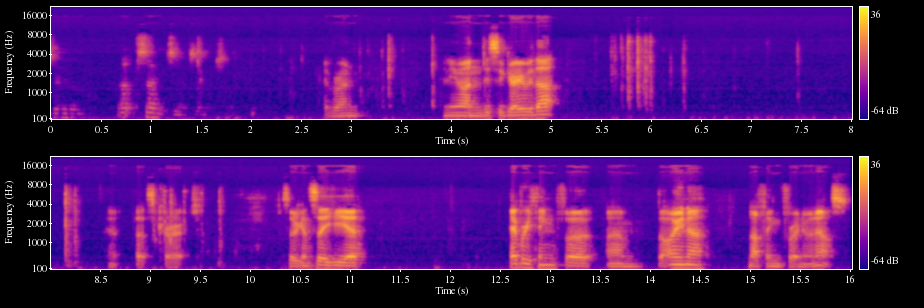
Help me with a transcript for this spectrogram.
zero, seven zero zero. Everyone Anyone disagree with that? Yeah, that's correct. So we can see here everything for um, the owner, nothing for anyone else.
